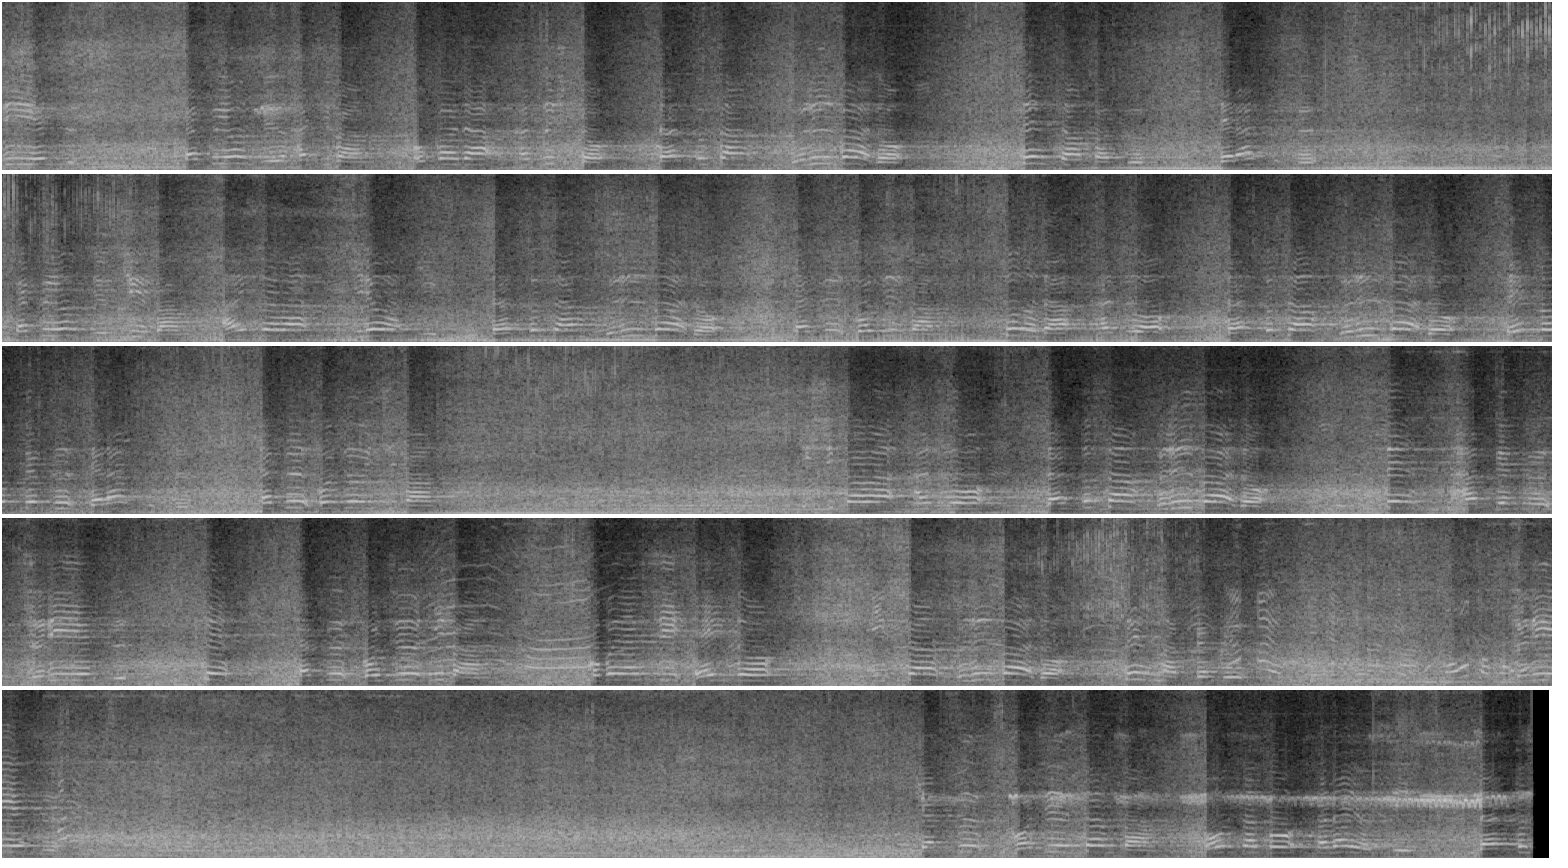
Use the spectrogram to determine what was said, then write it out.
3S148 番岡田勝人ラットさんブルーバード1003泊デラックス。149番相沢弘明ラットさんブルーバード。150番園田和夫ラットさんブルーバード。1600デラックス。151番石川和夫ブルーバード 1800-3S1152 番。小林栄三日産ブルーバード 1800-3S 153番。大迫忠義ラット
